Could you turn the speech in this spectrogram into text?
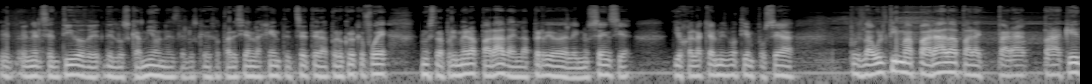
en, el sentido de, los camiones, de los que desaparecían la gente, etcétera, pero creo que fue nuestra primera parada en la pérdida de la inocencia y ojalá que al mismo tiempo sea pues la última parada para, para, para que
